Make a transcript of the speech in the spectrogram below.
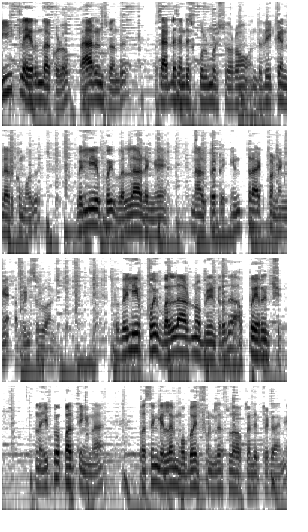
வீட்டில் இருந்தால் கூட பேரண்ட்ஸ் வந்து சாட்டர்டே சண்டே ஸ்கூல் முடிச்சு வரோம். அந்த வீக்கெண்டில் இருக்கும்போது வெளியே போய் விளையாடுங்க. நாலு பேர்ட்ட இன்டராக்ட் பண்ணுங்க அப்படின்னு சொல்லுவாங்க. இப்போ வெளியே போய் விளையாடணும் அப்படின்றது அப்போ இருந்துச்சு. ஆனால் இப்போ பார்த்தீங்கன்னா பசங்க எல்லாம் மொபைல் ஃபோன்ல ஃபுல்லாக உட்காந்துட்டு இருக்காங்க.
